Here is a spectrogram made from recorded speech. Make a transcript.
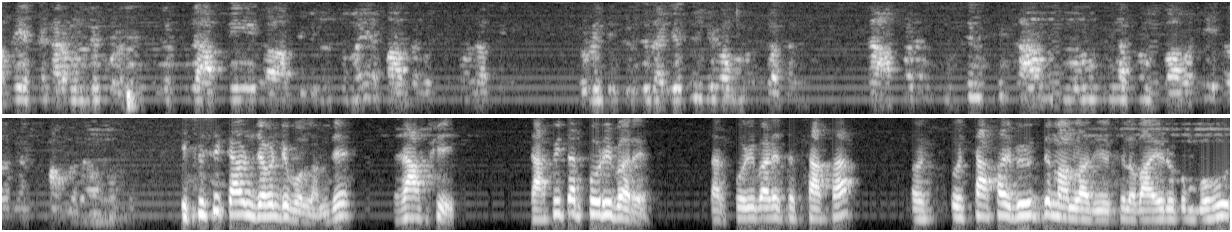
আপনি একটা কারণ আপনি বিভিন্ন সময়ে আপনি স্পেসিফিক কারণ মনে যেমনটি বললাম যে, রাফি রাফি তার পরিবারে, তার পরিবারের যে চাচা, ওই- চাচার বিরুদ্ধে মামলা দিয়েছিল বা এরকম বহু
